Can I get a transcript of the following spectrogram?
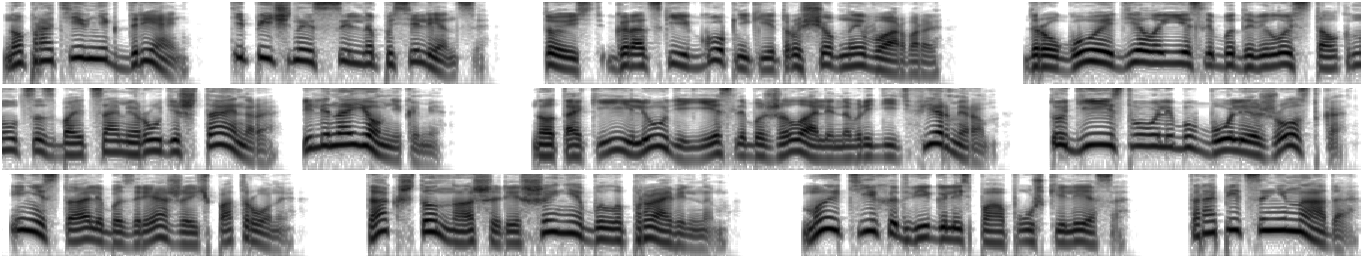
Но противник дрянь, типичные ссыльно-поселенцы, то есть городские гопники и трущобные варвары. Другое дело, если бы довелось столкнуться с бойцами Руди Штайнера или наемниками. Но такие люди, если бы желали навредить фермерам, то действовали бы более жестко и не стали бы зря жечь патроны. Так что наше решение было правильным. Мы тихо двигались по опушке леса. Торопиться не надо.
